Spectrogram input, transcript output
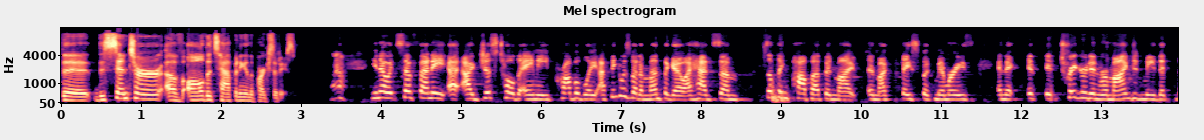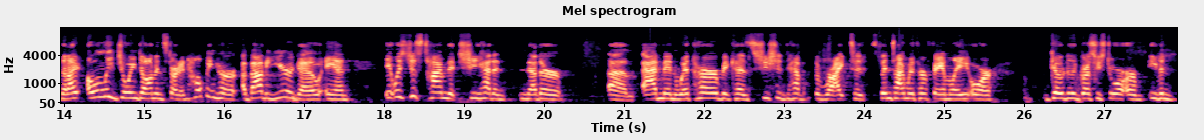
the the center of all that's happening in the park cities. Wow. You know, it's so funny. I, I just told Amy probably I think it was about a month ago. I had some something pop up in my in my Facebook memories, and it, it, it triggered and reminded me that that I only joined on and started helping her about a year ago, and it was just time that she had an, another um, admin with her because she should have the right to spend time with her family or go to the grocery store or even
